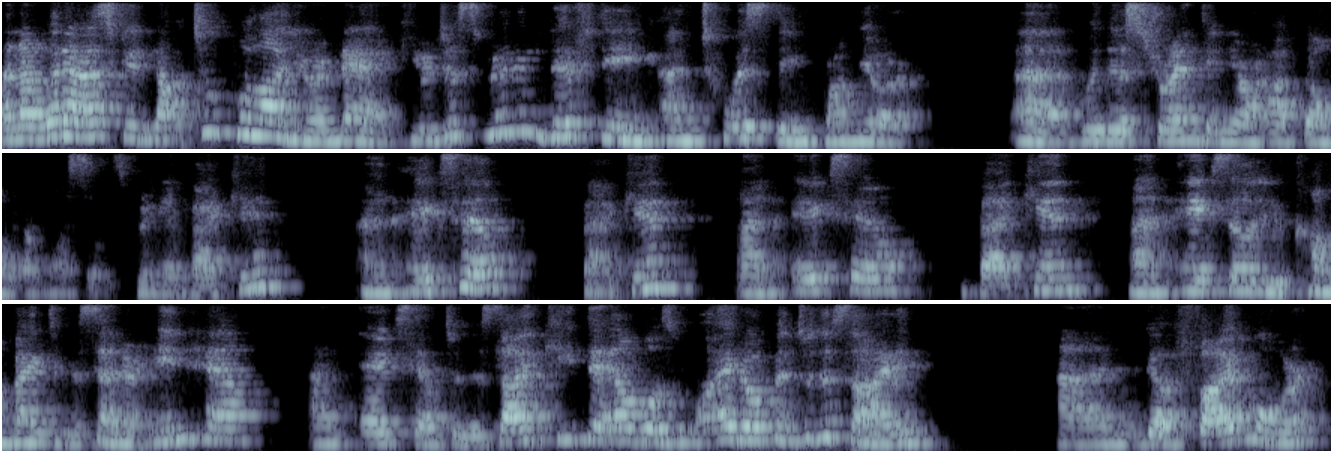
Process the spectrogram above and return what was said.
And I'm gonna ask you not to pull on your neck. You're just really lifting and twisting from your, uh, with the strength in your abdominal muscles. Bring it back in and exhale, back in and exhale, back in and exhale, you come back to the center. Inhale and exhale to the side. Keep the elbows wide open to the side. And got five more.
